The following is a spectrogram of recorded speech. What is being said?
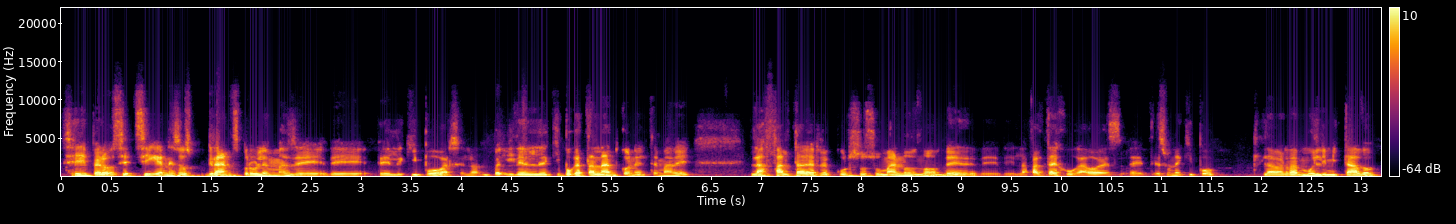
Sí, pero siguen esos grandes problemas de, del equipo Barcelona, del equipo catalán con el tema de la falta de recursos humanos, ¿no? De, la falta de jugadores. Eh, es un equipo, la verdad, muy limitado.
